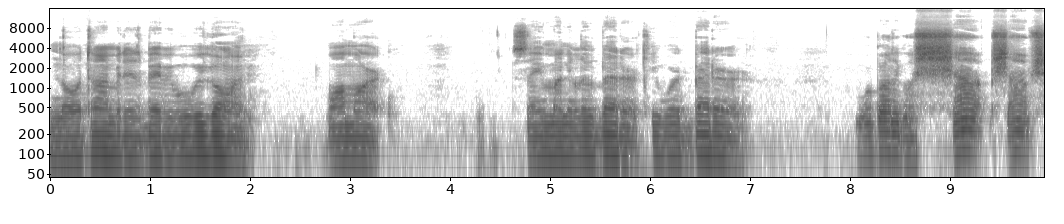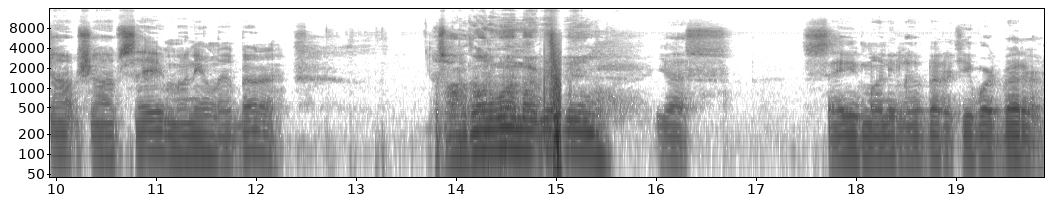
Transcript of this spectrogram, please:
Know what time it is, baby. Where we going? Walmart. Save money, live better. Keyword better. We're about to go shop, shop, shop, shop. Save money live better. That's why we're going to Walmart, baby. Yes. Save money, live better. Keyword better.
